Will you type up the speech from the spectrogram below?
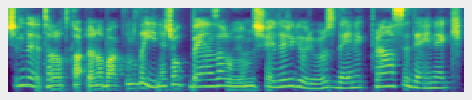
Şimdi tarot kartlarına baktığımızda yine çok benzer uyumlu şeyleri görüyoruz. Değnek prensi, değnek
